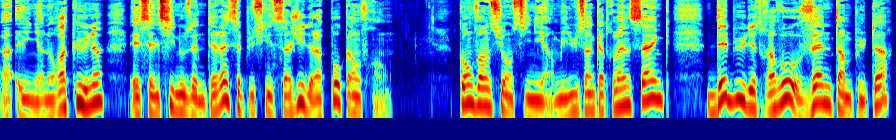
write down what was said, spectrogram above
Ah, il n'y en aura qu'une, et celle-ci nous intéresse puisqu'il s'agit de la Pau en franc convention signée en 1885, début des travaux 20 ans plus tard,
